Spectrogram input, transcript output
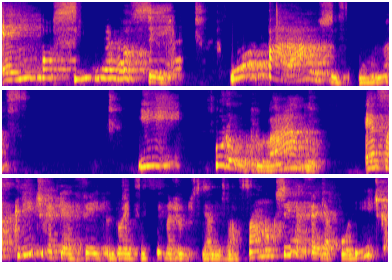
É impossível você comparar os sistemas e, por outro lado, essa crítica que é feita da excessiva judicialização, no que se refere à política,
